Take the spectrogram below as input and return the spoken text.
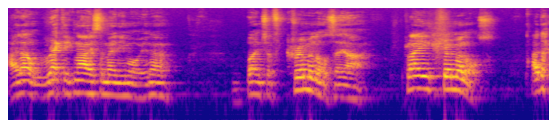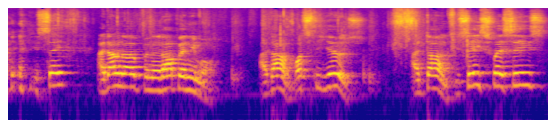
I don't recognize them anymore, you know. Bunch of criminals they are. Plain criminals. I don't, you see, I don't open it up anymore. I don't. What's the use? I don't. You see, Swissies?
